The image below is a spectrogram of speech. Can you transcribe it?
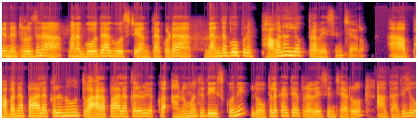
నిన్నటి రోజున మన గోదాగోష్ఠి అంతా కూడా నందగోపుర భవనంలోకి ప్రవేశించారు. ఆ భవన పాలకులను ద్వారపాలకుల యొక్క అనుమతి తీసుకొని లోపలికైతే ప్రవేశించారు. ఆ గదిలో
